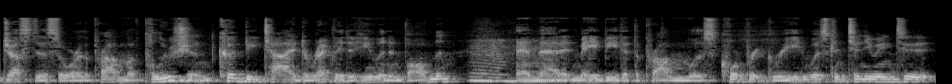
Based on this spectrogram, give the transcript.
justice or the problem of pollution could be tied directly to human involvement and that it may be that the problem was corporate greed was continuing to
